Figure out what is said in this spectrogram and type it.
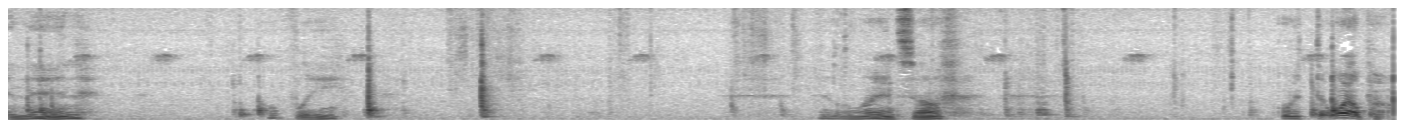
and then hopefully it'll align itself with the oil pump.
